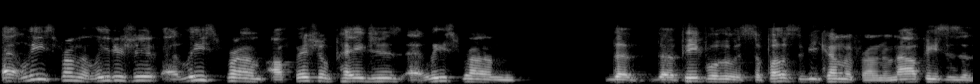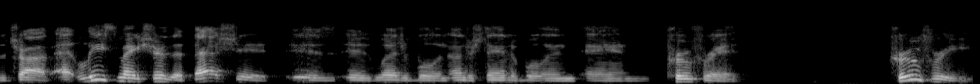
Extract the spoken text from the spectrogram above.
at least from the leadership, at least from official pages, at least from the the people who is supposed to be coming from the mouthpieces of the tribe, at least make sure that that shit is is legible and understandable and and proofread. Proofread.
